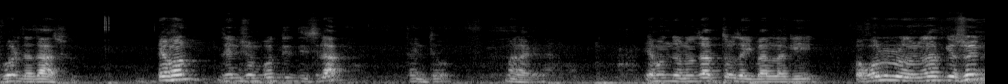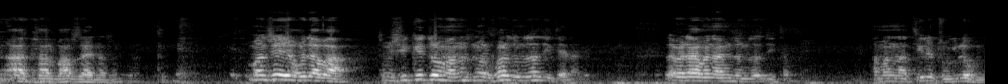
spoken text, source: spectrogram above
ফুয়ার দাদা আছে। এখন যেন সম্পত্তি দিছিলা, তাই তো মারা গেল। এখন জনজাত তো যাইবার লাগি, সকলো জনজাত গেছেন, আর তার ভাব যায় না মানুষে কইলা বা, তুমি শিক্ষিত মানুষ, তোমার ফর জনজাত দিতে না। বেটা এখন আমি জনজাত দিতাম না। আমার নাতিরে ঠকিল হই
